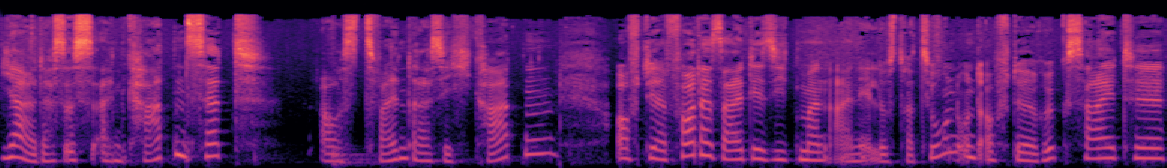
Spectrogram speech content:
Ja, das ist ein Kartenset aus 32 Karten. Auf der Vorderseite sieht man eine Illustration und auf der Rückseite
